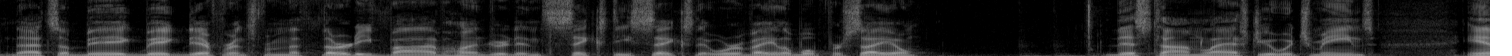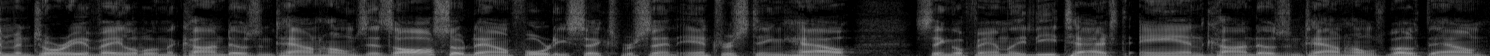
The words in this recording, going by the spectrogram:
That's a big, big difference from the 3,566 that were available for sale this time last year, which means inventory available in the condos and townhomes is also down 46%. Interesting how single family detached and condos and townhomes both down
